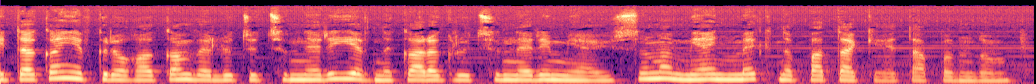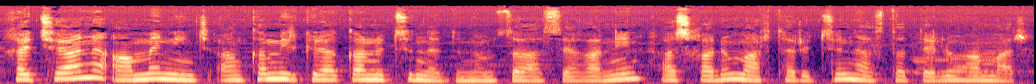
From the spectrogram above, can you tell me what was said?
գիտական եւ գրողական վերլուծությունների եւ նկարագրությունների միայուսումը միայն մեկ նպատակ է հետապնդում։ Խեչոյանը ամեն ինչ, անգամ իր գրականությունն է դնում զոհասեղանին աշխարհում արդարություն հաստատելու համար։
